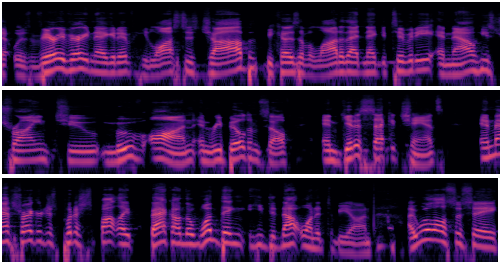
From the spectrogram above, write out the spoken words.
that was very, very negative. He lost his job because of a lot of that negativity, and now he's trying to move on and rebuild himself and get a second chance. And Matt Striker just put a spotlight back on the one thing he did not want it to be on. I will also say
